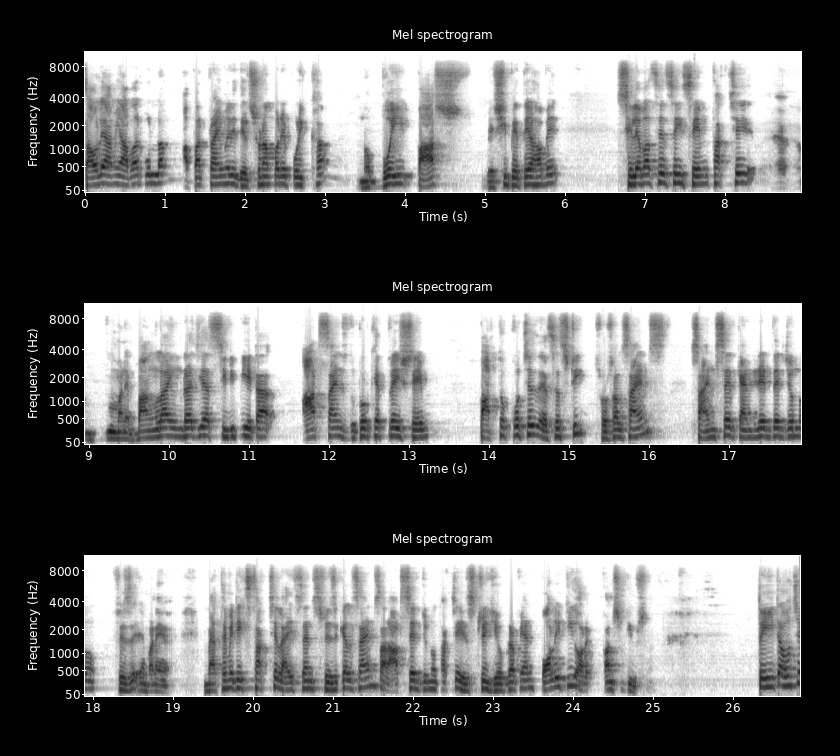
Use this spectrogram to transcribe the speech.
তাহলে আমি আবার বললাম আপার প্রাইমারি দেড়শো নম্বরের পরীক্ষা, নব্বই পাস বেশি পেতে হবে। সিলেবাসে সেই সেম থাকছে মানে বাংলা, ইংরাজি আর সিডিপি এটা আর্ট সায়েন্স দুটোর ক্ষেত্রেই সেম পার্থক্য হচ্ছে এসএসটি সোশ্যাল সায়েন্স সায়েন্সের ক্যান্ডিডেটদের জন্য মানে ম্যাথামেটিক্স থাকছে লাইফ সায়েন্স ফিজিক্যাল সায়েন্স আর আর্টসের জন্য থাকছে history geography and polity or constitution তো এইটা হচ্ছে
